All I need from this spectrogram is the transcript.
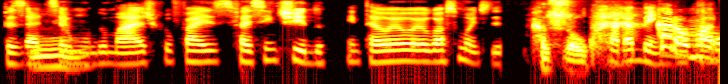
apesar de ser um Hum. mundo mágico, faz faz sentido. Então eu, eu gosto muito disso. Arrasou. Parabéns. Carol, votaram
